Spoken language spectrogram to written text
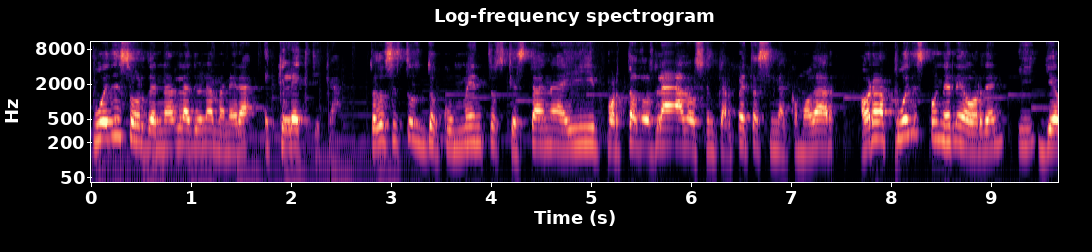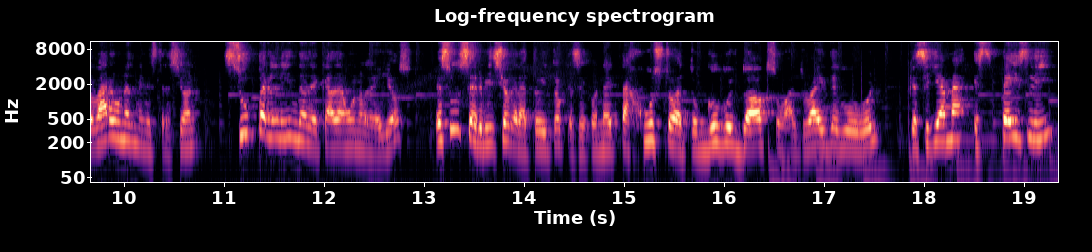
puedes ordenarla de una manera ecléctica. Todos estos documentos que están ahí por todos lados en carpetas sin acomodar, ahora puedes ponerle orden y llevar una administración súper linda de cada uno de ellos. Es un servicio gratuito que se conecta justo a tu Google Docs o al Drive de Google que se llama spacely.io.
